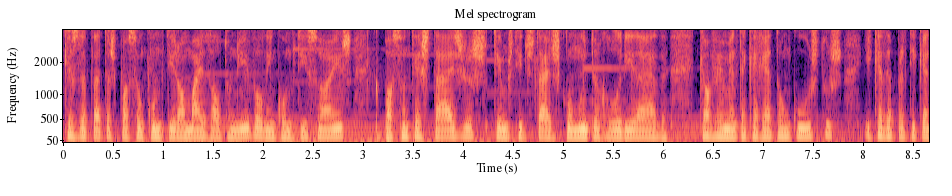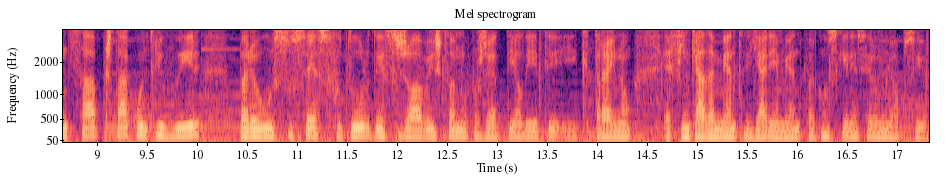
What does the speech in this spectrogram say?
que os atletas possam competir ao mais alto nível em competições, que possam ter estágios. Temos tido estágios com muita regularidade, que obviamente acarretam custos e cada praticante sabe que está a contribuir para o sucesso futuro desses jovens que estão no projeto de elite e que treinam afincadamente, diariamente, para conseguirem ser o melhor possível.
